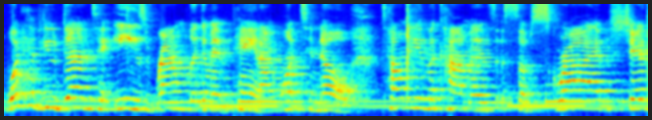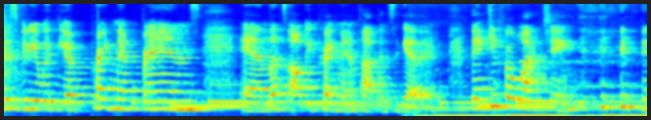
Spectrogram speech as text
What have you done to ease round ligament pain? I want to know. Tell me in the comments, subscribe, share this video with your pregnant friends, and let's all be pregnant and popping together. Thank you for watching.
